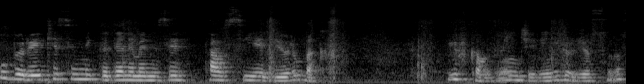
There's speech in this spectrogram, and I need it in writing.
Bu böreği kesinlikle denemenizi tavsiye ediyorum. Bakın. Yufkamızın inceliğini görüyorsunuz.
